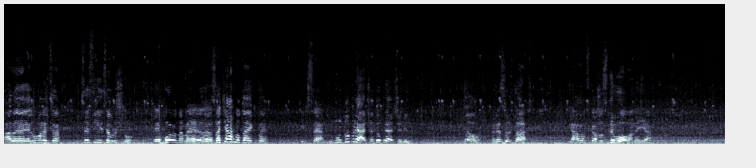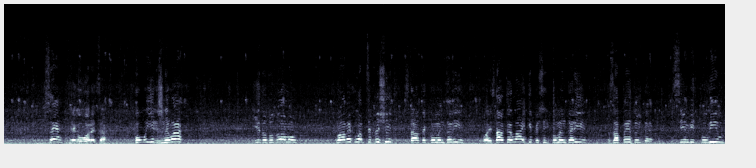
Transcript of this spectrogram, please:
але як говориться, все сіється вручну. Е, Боронами е, затягнуто якби і все. Ну добряче, добряче він дав результат. Я вам скажу, здивований я. Все, як говориться, по моїх жнивах їду додому. Ну а ви, хлопці, пишіть, ставте коментарі. Ой, ставте лайки, пишіть коментарі, запитуйте, всім відповім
